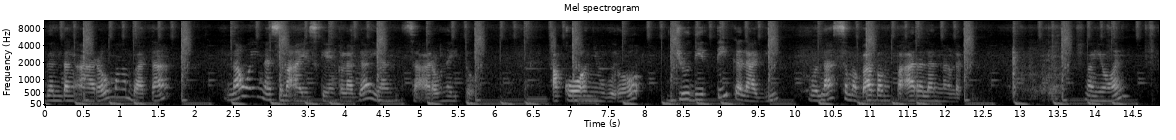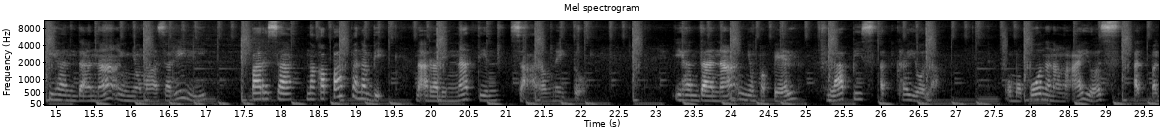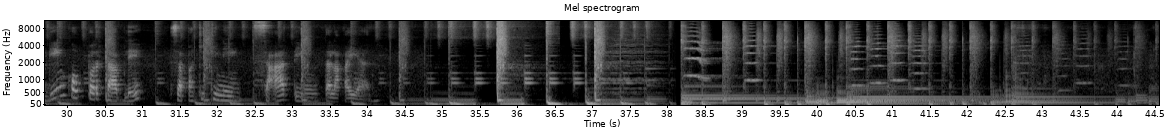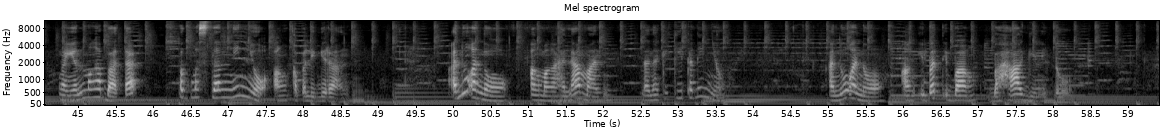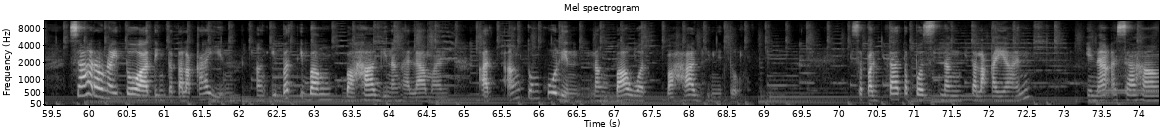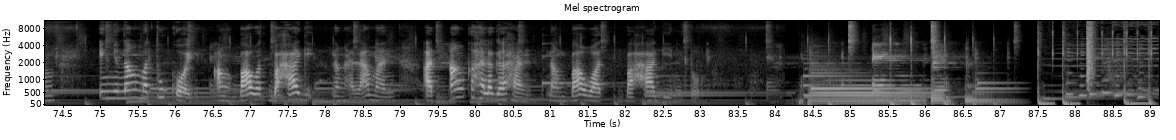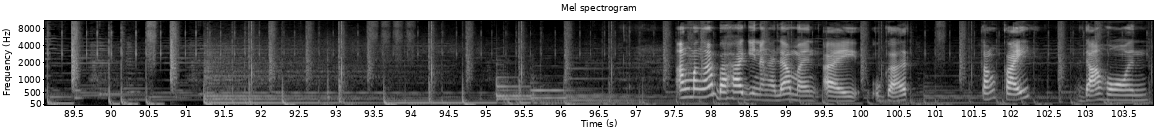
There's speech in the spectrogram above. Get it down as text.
Magandang araw mga bata. Naway nasa maayos kayong kalagayan sa araw na ito. Ako ang inyong guro, Judy T. Kalagi, mula sa Mababang Paaralan ng Lapi. Ngayon, ihanda na ang inyong mga sarili para sa nakapapanabik na aralin natin sa araw na ito. Ihanda na ang inyong papel, lapis at krayola umupo na ng maayos at maging komportable sa pakikinig sa ating talakayan. Ngayon mga bata, pagmasdan ninyo ang kapaligiran. Ano-ano ang mga halaman na nakikita ninyo? Ano-ano ang iba't ibang bahagi nito? Sa araw na ito ating tatalakayin ang iba't ibang bahagi ng halaman at ang tungkulin ng bawat bahagi nito. Sa pagtatapos ng talakayan, inaasahang inyo nang matukoy ang bawat bahagi ng halaman at ang kahalagahan ng bawat bahagi nito. Ang mga bahagi ng halaman ay ugat, tangkay, dahon,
